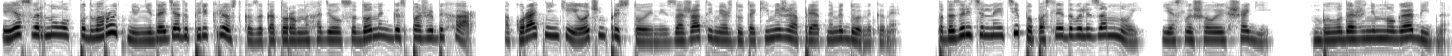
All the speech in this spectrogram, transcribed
И я свернула в подворотню, не дойдя до перекрестка, за которым находился домик госпожи Бихар. Аккуратненький и очень пристойный, зажатый между такими же опрятными домиками. Подозрительные типы последовали за мной, я слышала их шаги. Было даже немного обидно.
